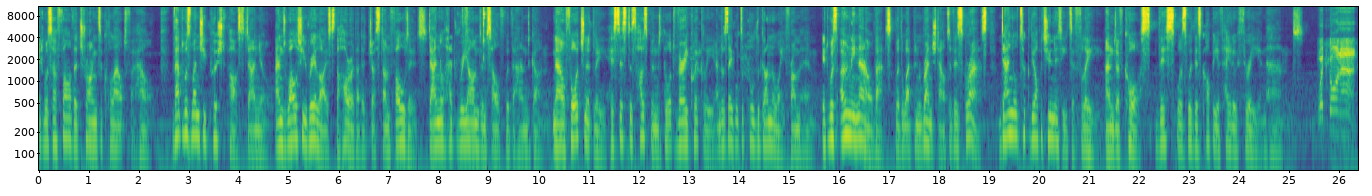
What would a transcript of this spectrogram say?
It was her father trying to call out for help. That was when she pushed past Daniel, and while she realized the horror that had just unfolded, Daniel had rearmed himself with the handgun. Now fortunately, his sister's husband thought very quickly and was able to pull the gun away from him. It was only now that, with the weapon wrenched out of his grasp, Daniel took the opportunity to flee. And of course, this was with his copy of Halo 3 in hand. What's going on?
